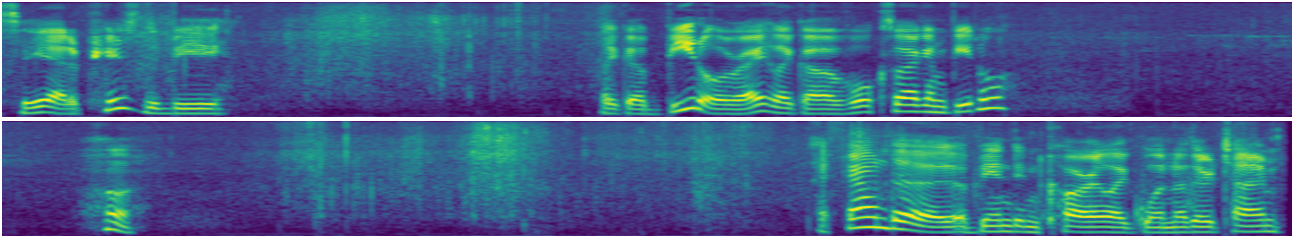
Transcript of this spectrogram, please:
so yeah it appears to be like a Beetle right? Like a Volkswagen Beetle? Huh I found a abandoned car like one other time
